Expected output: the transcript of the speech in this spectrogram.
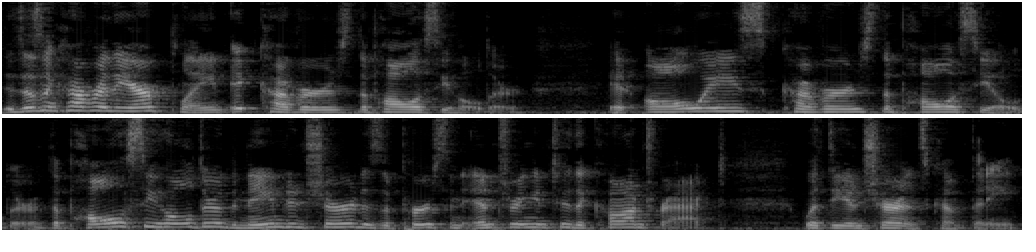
it doesn't cover the airplane, it covers the policyholder. It always covers the policyholder. The policyholder, the named insured, is the person entering into the contract with the insurance company,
